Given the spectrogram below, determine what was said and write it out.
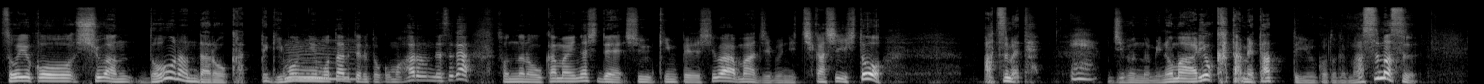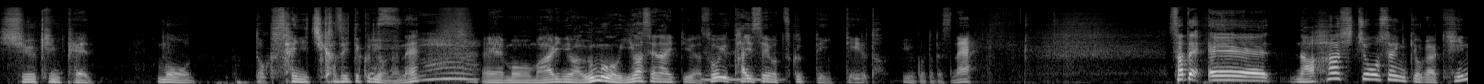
そういうこう手腕どうなんだろうかって疑問に持たれているところもあるんですがそんなのお構いなしで習近平氏はまあ自分に近しい人を集めて、自分の身の回りを固めたっていうことでますます習近平もう独裁に近づいてくるようなねね、えー、もう周りには有無を言わせないっていうようなそういう体制を作っていっているということですね。さて、えー、那覇市長選挙が昨日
